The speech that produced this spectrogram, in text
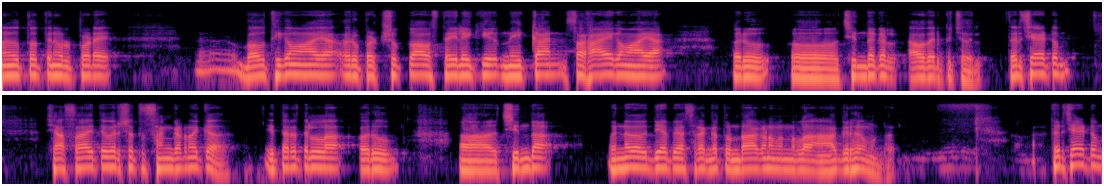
നേതൃത്വത്തിന് ഉൾപ്പെടെ ബൗദ്ധികമായ ഒരു പ്രക്ഷുബ്ധാവസ്ഥയിലേക്ക് നീക്കാൻ സഹായകമായ ഒരു ചിന്തകൾ അവതരിപ്പിച്ചതിൽ. തീർച്ചയായിട്ടും ശാസ്ത്രാഹിത്യ പരിഷത്ത് സംഘടനയ്ക്ക് ഇത്തരത്തിലുള്ള ഒരു ചിന്ത ഉന്നത വിദ്യാഭ്യാസ രംഗത്തുണ്ടാകണമെന്നുള്ള ആഗ്രഹമുണ്ട്. തീർച്ചയായിട്ടും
